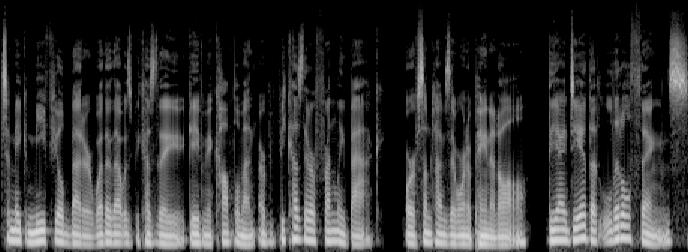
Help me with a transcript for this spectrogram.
to make me feel better, whether that was because they gave me a compliment or because they were friendly back, or if sometimes they weren't a pain at all. The idea that little things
